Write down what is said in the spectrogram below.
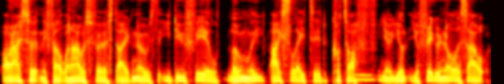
or I certainly felt when I was first diagnosed, that you do feel lonely, isolated, cut off. Mm. You know, you're you're figuring all this out,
